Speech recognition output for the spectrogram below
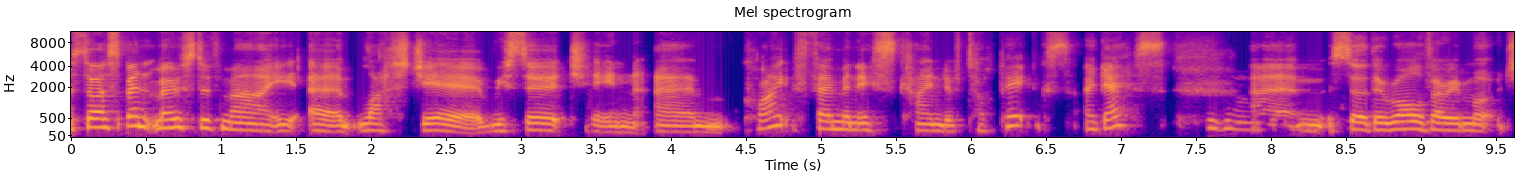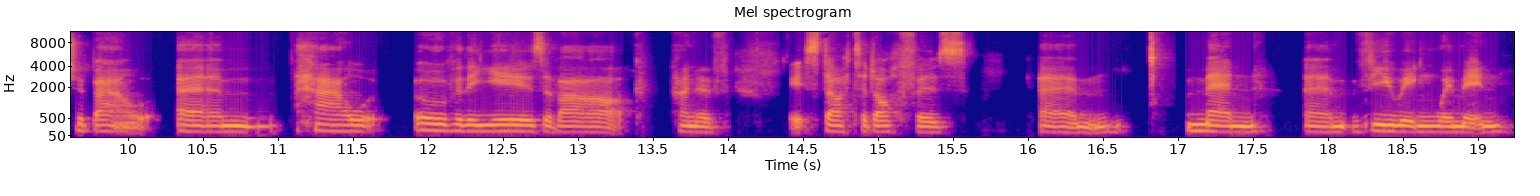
so I spent most of my um, last year researching um, quite feminist kind of topics, I guess. Mm-hmm. Um, so they're all very much about um, how over the years of art, kind of, it started off as um, men um, viewing women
